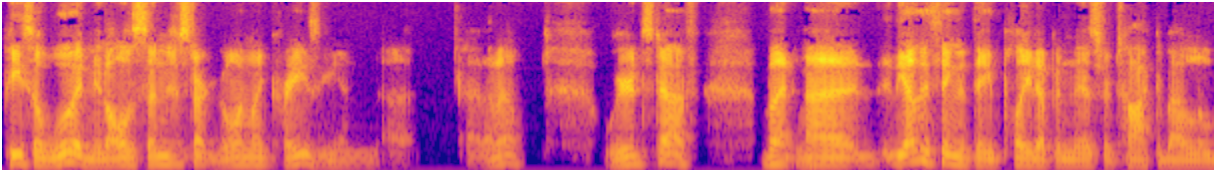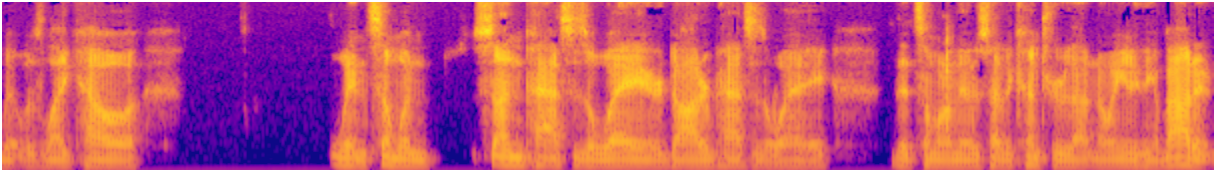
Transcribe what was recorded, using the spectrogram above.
piece of wood, and it all of a sudden just start going like crazy. And uh, I don't know weird stuff. But mm-hmm. uh, the other thing that they played up in this or talked about a little bit was like how when someone son passes away or daughter passes away, that someone on the other side of the country, without knowing anything about it,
